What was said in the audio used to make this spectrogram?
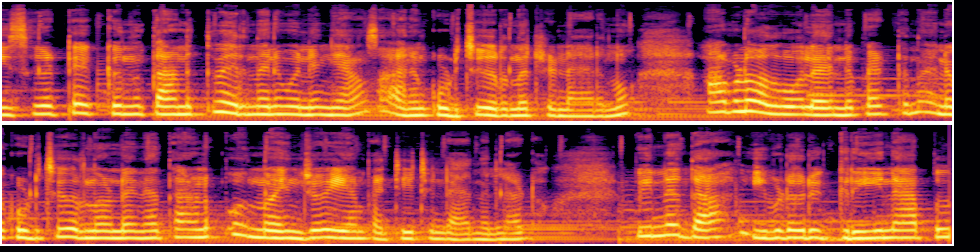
ഐസ് കട്ടയൊക്കെ ഒന്ന് തണുത്ത് വരുന്നതിന് മുന്നേ ഞാൻ സാധനം കുടിച്ച് തീർന്നിട്ടുണ്ടായിരുന്നു. അവളും അതുപോലെ തന്നെ പെട്ടെന്ന് തന്നെ കുടിച്ച് തീർന്നുകൊണ്ട് തന്നെ തണുപ്പൊന്നും എൻജോയ് ചെയ്യാൻ പറ്റിയിട്ടുണ്ടായിരുന്നില്ല കേട്ടോ. പിന്നെ ദാ ഇവിടെ ഒരു ഗ്രീൻ ആപ്പിൾ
